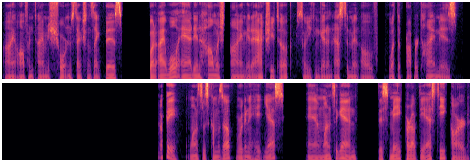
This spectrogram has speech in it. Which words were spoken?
I oftentimes shorten sections like this, but I will add in how much time it actually took so you can get an estimate of what the proper time is Okay, once this comes up, we're gonna hit yes. And once again, this may corrupt the SD card.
